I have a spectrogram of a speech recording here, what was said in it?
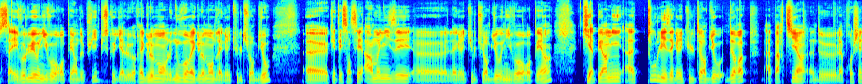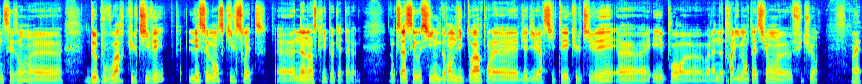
ça a évolué au niveau européen depuis, puisqu'il y a le nouveau règlement de l'agriculture bio, euh, qui était censé harmoniser l'agriculture bio au niveau européen, qui a permis à tous les agriculteurs bio d'Europe, à partir de la prochaine saison, de pouvoir cultiver les semences qu'ils souhaitent, euh, non inscrites au catalogue. Donc ça, c'est aussi une grande victoire pour la biodiversité cultivée euh, et pour euh, voilà, notre alimentation future. Ouais,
